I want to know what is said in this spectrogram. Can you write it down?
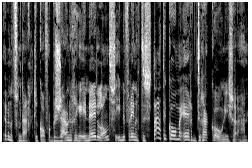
We hebben het vandaag natuurlijk over bezuinigingen in Nederland. In de Verenigde Staten komen er draconische aan.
